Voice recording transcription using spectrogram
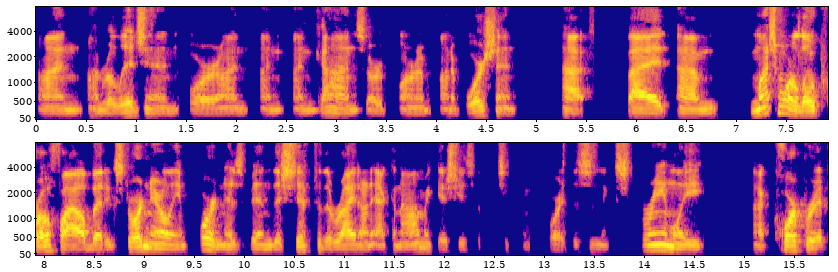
on on religion or on on, on guns or, or on, on abortion. Uh, but um, much more low profile, but extraordinarily important, has been the shift to the right on economic issues of the Supreme Court. This is an extremely uh, corporate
